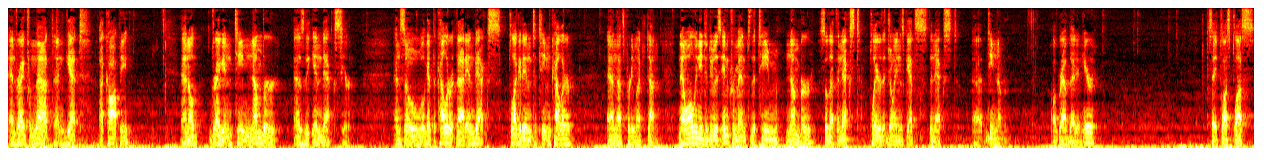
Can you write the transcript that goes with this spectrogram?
and drag from that and get a copy. And I'll drag in team number as the index here. And so we'll get the color at that index, plug it into team color, and that's pretty much done. Now all we need to do is increment the team number so that the next player that joins gets the next uh, team number. I'll grab that in here, say plus plus,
